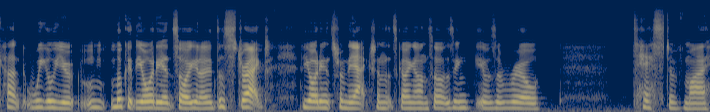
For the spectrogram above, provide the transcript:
can't wiggle you look at the audience or you know distract the audience from the action that's going on. So it was in, it was a real test of my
